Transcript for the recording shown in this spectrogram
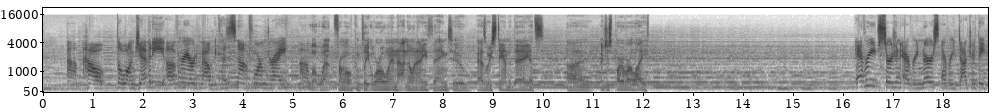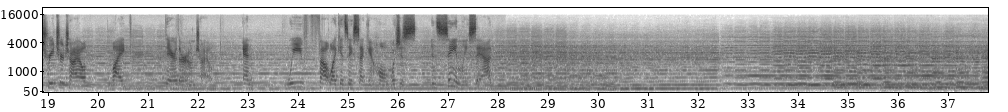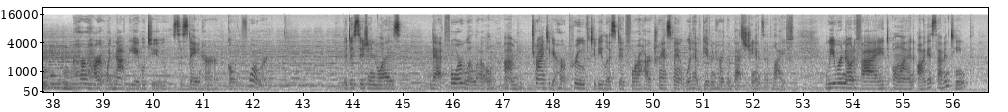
um, how the longevity of her aortic valve because it's not formed right. Um, what went from a complete whirlwind, not knowing anything, to as we stand today, it's uh, it's just part of our life. Every surgeon, every nurse, every doctor, they treat your child like they're their own child. And we've felt like it's a second home, which is insanely sad. Would not be able to sustain her going forward. the decision was that for Willow, um, trying to get her approved to be listed for a heart transplant would have given her the best chance at life. We were notified on August 17th.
